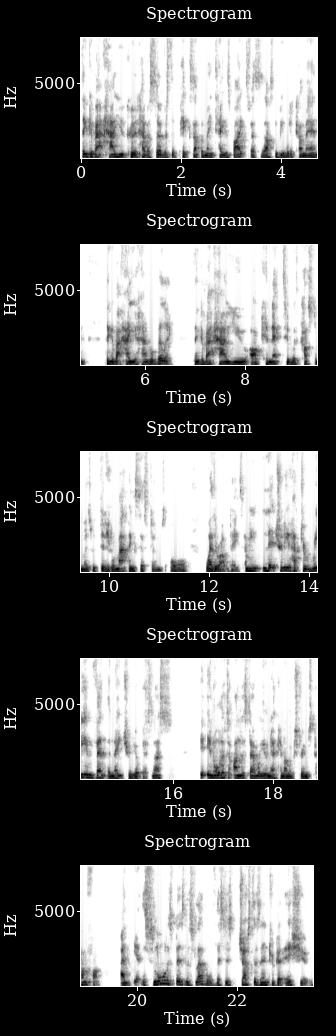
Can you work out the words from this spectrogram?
Think about how you could have a service that picks up and maintains bikes versus asking people to come in. Think about how you handle billing. Think about how you are connected with customers with digital mapping systems or weather updates. I mean, literally, you have to reinvent the nature of your business in order to understand where your economic streams come from. And at the smallest business level, this is just as intricate issue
